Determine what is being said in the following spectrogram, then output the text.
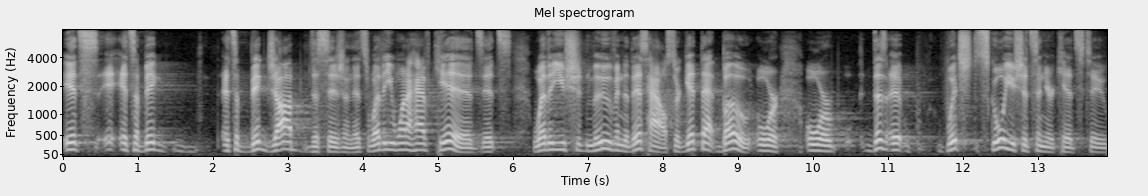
it's it's a big it's a big job decision. It's whether you want to have kids. It's whether you should move into this house or get that boat or or does it, which school you should send your kids to.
